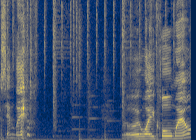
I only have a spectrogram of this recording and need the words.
xem té trời ơi, quay khô máu.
